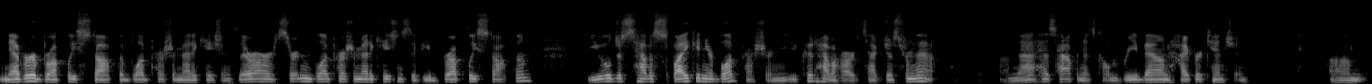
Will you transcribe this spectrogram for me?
never abruptly stop the blood pressure medications. There are certain blood pressure medications, if you abruptly stop them, you will just have a spike in your blood pressure and you could have a heart attack just from that. Um, that has happened. It's called rebound hypertension. Um,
